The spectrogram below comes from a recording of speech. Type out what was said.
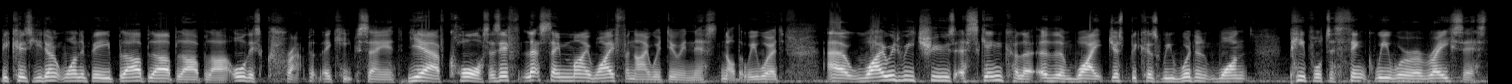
because you don't want to be blah blah blah blah. All this crap that they keep saying. Yeah, of course. As if, let's say, my wife and I were doing this. Not that we would. Uh, why would we choose a skin color other than white just because we wouldn't want people to think we were a racist?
